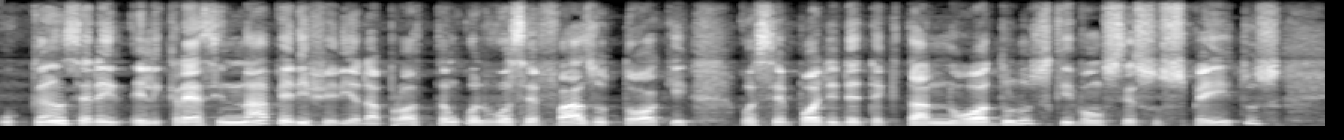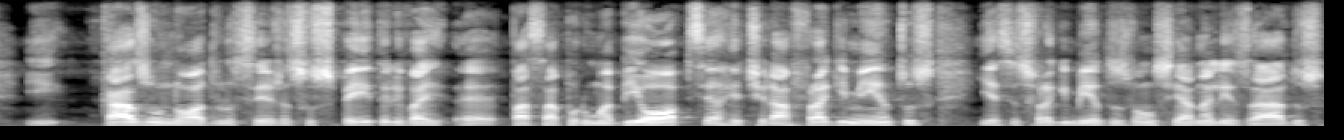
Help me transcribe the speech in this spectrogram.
o câncer ele cresce na periferia da próstata. Então, quando você faz o toque, você pode detectar nódulos que vão ser suspeitos e Caso o nódulo seja suspeito, ele vai é, passar por uma biópsia, retirar fragmentos e esses fragmentos vão ser analisados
